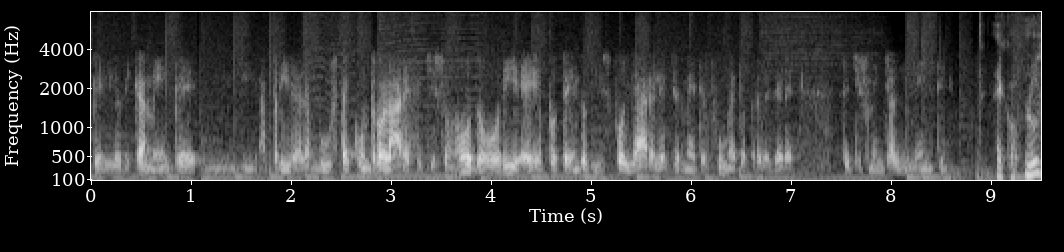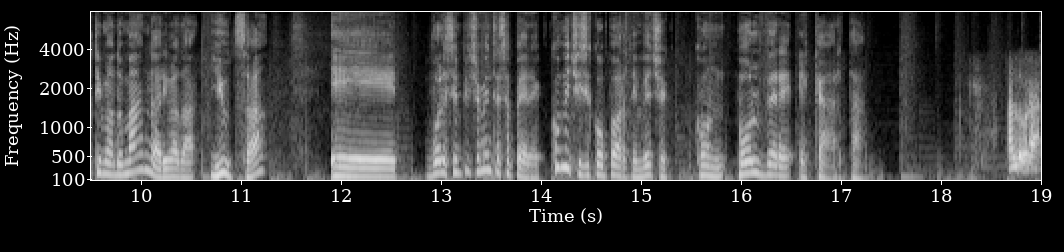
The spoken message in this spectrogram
periodicamente di aprire la busta e controllare se ci sono odori e potendo di sfogliare leggermente il fumetto per vedere se ci sono ingiallimenti. Ecco, l'ultima domanda arriva da Yuzza e vuole semplicemente sapere come ci si comporta invece con polvere e carta. Allora,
